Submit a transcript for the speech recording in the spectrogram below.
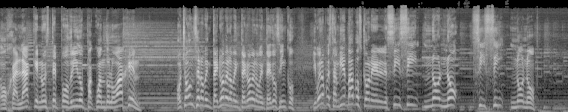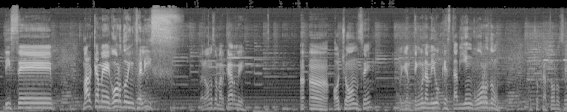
Ojalá que no esté podrido para cuando lo bajen. 811 99 99 92 5. Y bueno, pues también vamos con el sí, sí, no, no. Sí, sí, no, no. Dice. Márcame, gordo infeliz. Bueno, vamos a marcarle. Ah, ah, 811. Oigan, tengo un amigo que está bien gordo. 814.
